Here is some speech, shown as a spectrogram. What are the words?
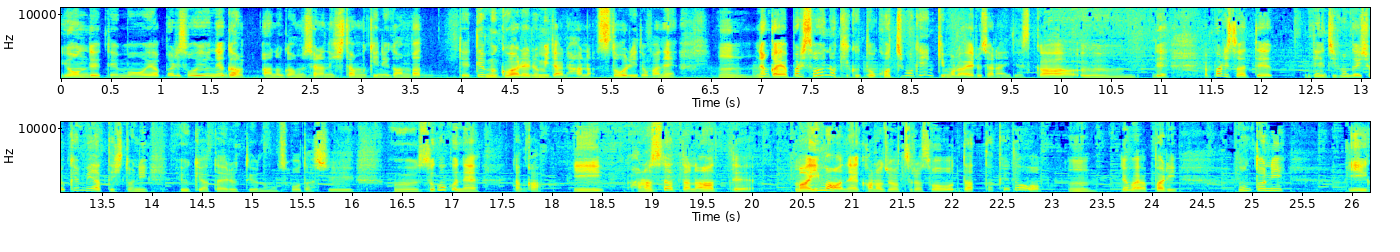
読んでてもやっぱりそういうねがあのがむしゃらにひたむきに頑張ってて報われるみたいな話ストーリーとかね、うん、なんかやっぱりそういうの聞くとこっちも元気もらえるじゃないですか。うん、でやっぱりそうやってね、自分が一生懸命やって人に勇気与えるっていうのもそうだし、うん、すごくねなんかいい話だったなってまあ今はね彼女は辛そうだったけど、うん、でもやっぱり本当にいい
